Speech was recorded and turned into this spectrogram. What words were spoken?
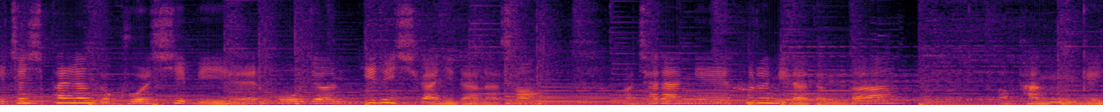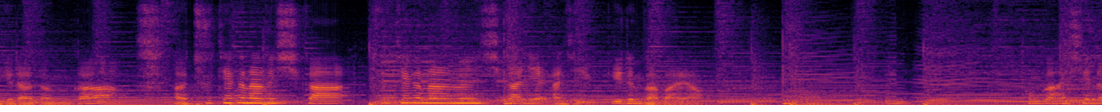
2018년도 9월 12일 오전 이른 시간이 일어나서 어, 차량의 흐름이라든가 어, 방객이라든가 어, 출퇴근하는 시간 출퇴근하는 시간이 아직 이른가 봐요. 어, 통과하시는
